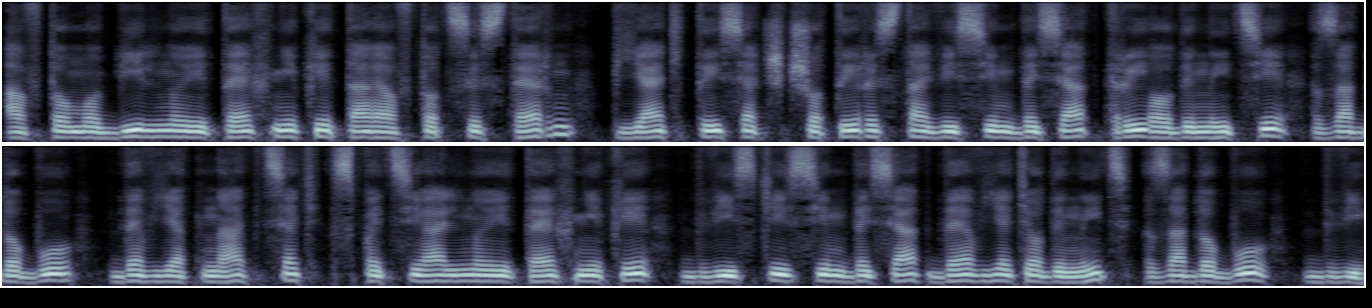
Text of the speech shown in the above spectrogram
автомобільної техніки та автоцистерн, 5483 одиниці за добу, 19 спеціальної техніки, 279 одиниць за добу, 2.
